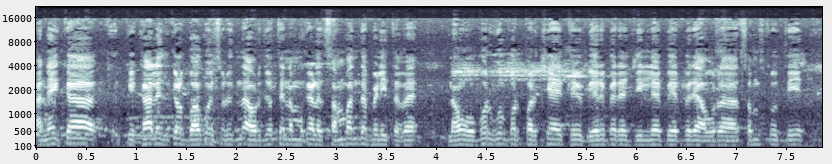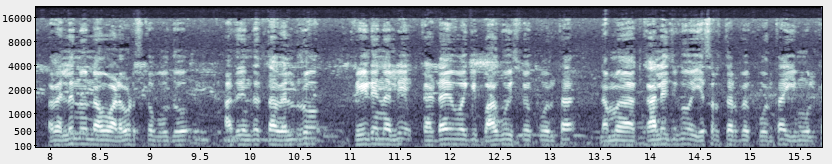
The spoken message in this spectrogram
ಅನೇಕ ಕಾಲೇಜ್ಗಳು ಭಾಗವಹಿಸೋದ್ರಿಂದ ಅವ್ರ ಜೊತೆ ನಮ್ಗಳ ಸಂಬಂಧ ಬೆಳೀತವೆ. ನಾವು ಒಬ್ರಿಗೊಬ್ಬರು ಪರಿಚಯ ಆಯ್ತೀವಿ, ಬೇರೆ ಬೇರೆ ಜಿಲ್ಲೆ, ಬೇರೆ ಬೇರೆ ಅವರ ಸಂಸ್ಕೃತಿ, ಅವೆಲ್ಲನೂ ನಾವು ಅಳವಡಿಸ್ಕೋಬೋದು. ಅದರಿಂದ ತಾವೆಲ್ಲರೂ ಕ್ರೀಡೆಯಲ್ಲಿ ಕಡ್ಡಾಯವಾಗಿ ಭಾಗವಹಿಸಬೇಕು ಅಂತ ನಮ್ಮ ಕಾಲೇಜಿಗೂ ಹೆಸರು ತರಬೇಕು ಅಂತ ಈ ಮೂಲಕ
